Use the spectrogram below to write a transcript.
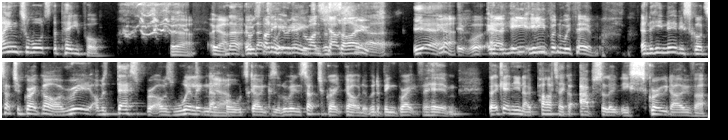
aim towards the people. yeah, yeah. That- it was funny hearing everyone shout shoot. Yeah, Yeah, it was, yeah. he- he- even with him, and he nearly scored such a great goal. I really, I was desperate. I was willing that Yeah. ball to go in because it would have been such a great goal. And it would have been great for him. But again, you know, Partey got absolutely screwed over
